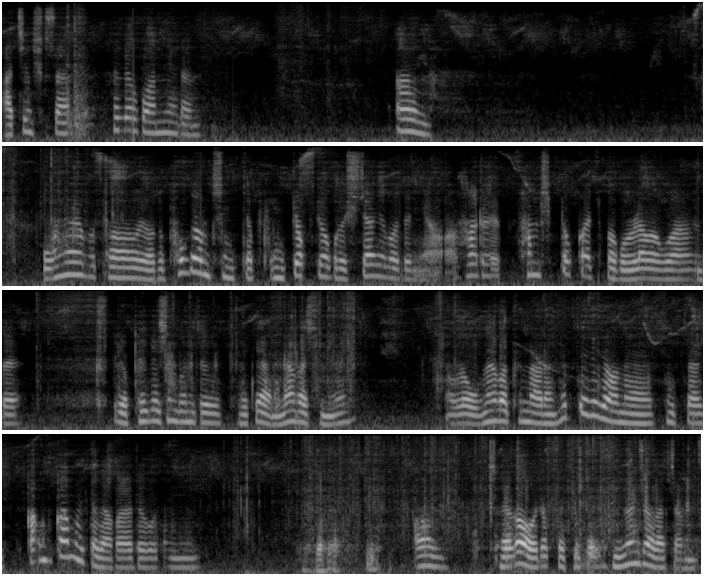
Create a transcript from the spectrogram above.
아침 식사 하려고 합니다. 음. 오늘부터 여기 폭염 진짜 본격적으로 시작이거든요. 하루에 30도까지 막 올라가고 하는데 옆에 계신 분들 되게 안 나가시네. 원래 오늘 같은 날은 해 뜨기 전에 진짜 깜깜할 때 나가야 되거든요. 아우, 제가 어저께 진짜 죽는 줄 알았잖아요.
